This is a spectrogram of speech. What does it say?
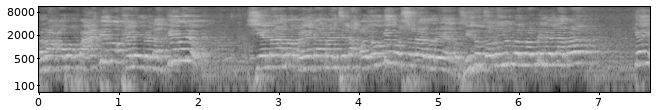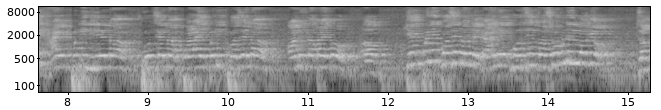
तर अब पार्टीको खाने बेला के गर्यो सेनामा भएका मान्छेलाई अयोग्य घोषणा गर्यो हेर्नुहोस् हिजो जनयुद्ध लड्ने बेलामा केही हाइट पनि लिएन खोजेन पढाइ पनि खोजेन अनि तपाईँको अ, केही पनि खोजेन उसले गाने खोजे जसो पनि लग्यो जब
